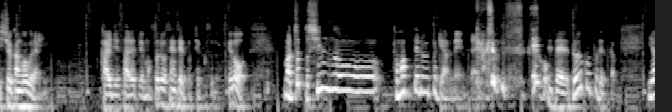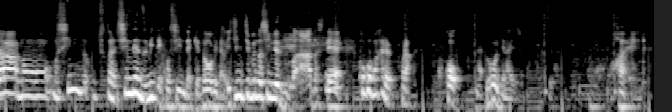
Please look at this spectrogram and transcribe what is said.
1週間後ぐらいに開示されてもそれを先生とチェックするんですけど、まあ、ちょっと心臓止まってる時あるねみたいな。え？みたいな。どういうことですか？いやーあのーまあ心臓ちょっとね心電図見てほしいんだけどみたいな。1日分の心電図バーッとしてここわかる？ほらここな動いてないでしょ？って言われてはい。みたいな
